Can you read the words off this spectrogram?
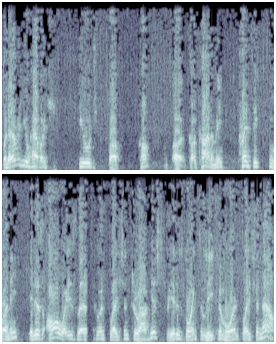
Whenever you have a huge uh, com- uh, co- economy printing money, it has always led to inflation throughout history. It is going to lead to more inflation now.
